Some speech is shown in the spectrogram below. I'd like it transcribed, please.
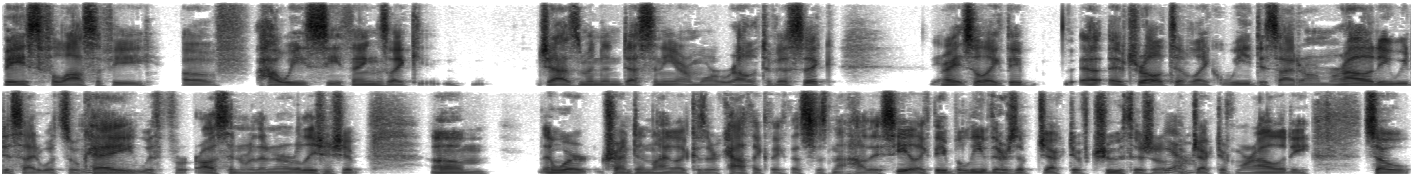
base philosophy of how we see things like Jazmen and Destiny are more relativistic. Yeah. Right? So like they uh, it's relative like we decide our morality, we decide what's okay Mhm. with for us and within our relationship. Um and where Trent and Lila, because they're Catholic, like that's just not how they see it. Like they believe there's objective truth, there's Yeah. objective morality. So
